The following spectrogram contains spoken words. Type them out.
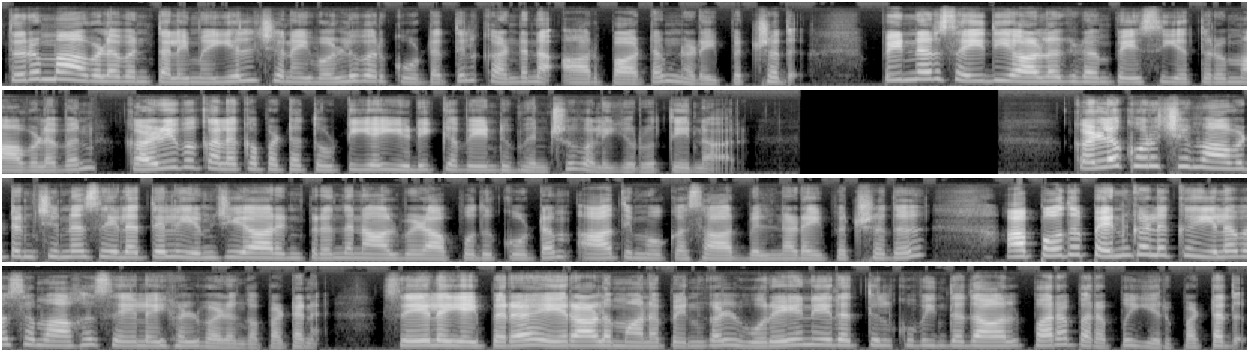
திருமாவளவன் தலைமையில் சென்னை வள்ளுவர் கூட்டத்தில் கண்டன ஆர்ப்பாட்டம் நடைபெற்றது. பின்னர் செய்தியாளர்களிடம் பேசிய திருமாவளவன் கழிவு கலக்கப்பட்ட தொட்டியை இடிக்க வேண்டும் என்று வலியுறுத்தினார். கள்ளக்குறிச்சி மாவட்டம் சின்னசேலத்தில் எம்ஜிஆரின் பிறந்தநாள் விழா பொதுக்கூட்டம் அதிமுக சார்பில் நடைபெற்றது. அப்போது பெண்களுக்கு இலவசமாக சேலைகள் வழங்கப்பட்டன. சேலையை பெற ஏராளமான பெண்கள் ஒரே நேரத்தில் குவிந்ததால் பரபரப்பு ஏற்பட்டது.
